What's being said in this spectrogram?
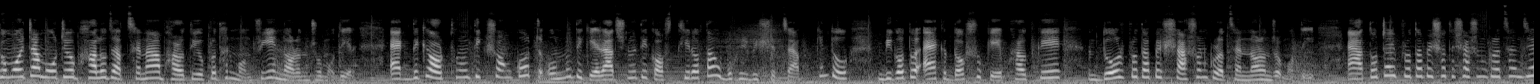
সময়টা মোটেও ভালো যাচ্ছে না ভারতীয় প্রধানমন্ত্রী নরেন্দ্র মোদীর। একদিকে অর্থনৈতিক সংকট, অন্যদিকে রাজনৈতিক অস্থিরতা ও বহির্বিশ্বের চাপ। কিন্তু বিগত এক দশকে ভারতকে দৌড় প্রতাপের শাসন করেছেন নরেন্দ্র মোদী। এতটাই প্রতাপের সাথে শাসন করেছেন যে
